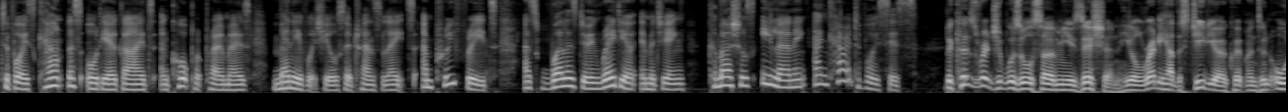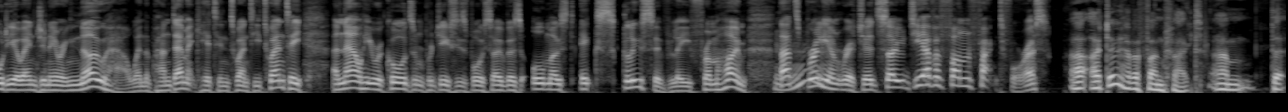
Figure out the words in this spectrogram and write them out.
to voice countless audio guides and corporate promos, many of which he also translates and proofreads, as well as doing radio imaging, commercials, e learning, and character voices. Because Richard was also a musician, he already had the studio equipment and audio engineering know how when the pandemic hit in 2020, and now he records and produces voiceovers almost exclusively from home. That's brilliant, Richard. So, do you have a fun fact for us? Uh, I do have a fun fact um, that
